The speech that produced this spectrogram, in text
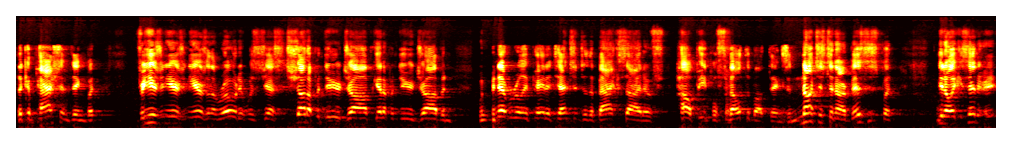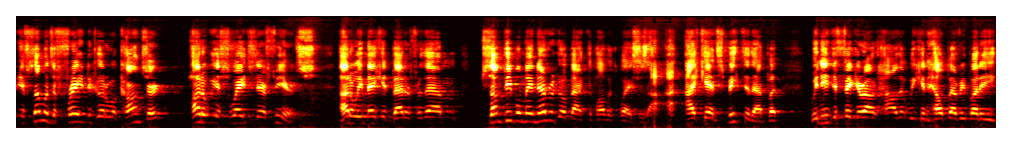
the compassion thing, but for years and years and years on the road, it was just shut up and do your job, get up and do your job. And we never really paid attention to the backside of how people felt about things. And not just in our business, but, you know, like I said, if someone's afraid to go to a concert, how do we assuage their fears? How do we make it better for them? Some people may never go back to public places. I, I, I can't speak to that, but we need to figure out how that we can help everybody.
